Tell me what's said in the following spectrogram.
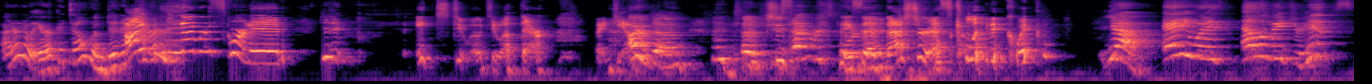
I don't know, Erica. Tell them. Did it? I've burn? never squirted Did it? H2O2 up there. Thank you. I'm done. I'm done. She's- never They said that sure escalated quickly. Yeah. Anyways, elevate your hips.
